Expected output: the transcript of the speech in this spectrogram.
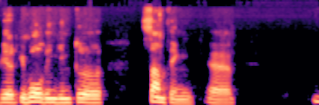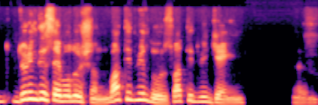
we are evolving into something. Uh, during this evolution, what did we lose? What did we gain? Um,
